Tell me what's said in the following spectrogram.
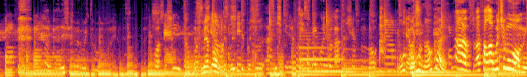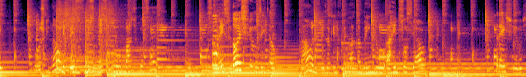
Não, cara, esse filme é muito bom, velho. Vou assistir então. Vou O filme é assistir, eu bom, depois, assisti. depois tu assiste que ele Eu nem sabia que o Andrew Garfield tinha filme bom. Pô, eu como acho- não, cara? Ah, tu vai falar o último homem. Lógico que não, ele fez o filme Silêncio com o Martin Scorsese. O Silêncio? Dois filmes então. Não, ele fez aquele filme lá também do A Rede Social. Três filmes.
